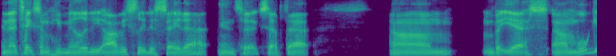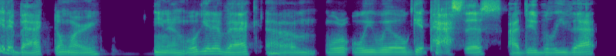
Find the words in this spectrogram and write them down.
And that takes some humility, obviously, to say that and to accept that. Um, but yes, um, we'll get it back. Don't worry. You know, we'll get it back. Um, we'll, we will get past this. I do believe that.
